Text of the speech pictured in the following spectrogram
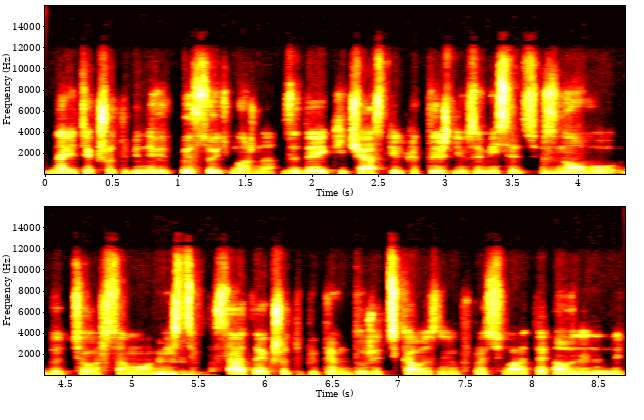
Навіть якщо тобі не відписують, можна за деякий час, кілька тижнів за місяць знову до цього ж самого місця писати. Якщо тобі прям дуже цікаво з ними попрацювати, а вони не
